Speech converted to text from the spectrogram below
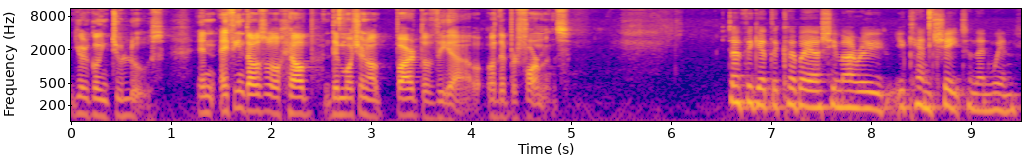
you're going to lose. And I think that also help the emotional part of the uh, of the performance. Don't forget the Kobayashi Maru. You can cheat and then win.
